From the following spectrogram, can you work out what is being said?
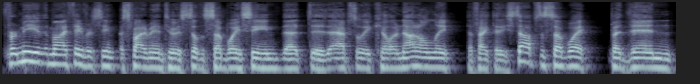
for me, my favorite scene, Spider-Man 2, is still the subway scene. That is absolutely killer. Not only the fact that he stops the subway, but then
